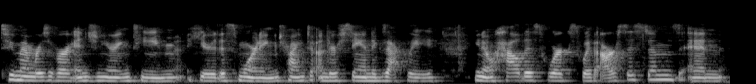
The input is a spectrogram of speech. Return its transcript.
two members of our engineering team here this morning trying to understand exactly you know how this works with our systems and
